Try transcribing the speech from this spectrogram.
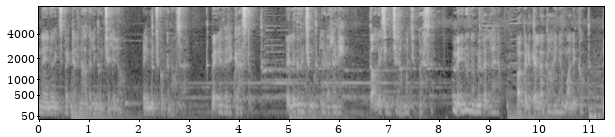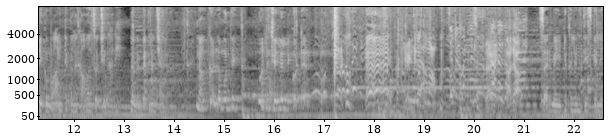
నేను ఇన్స్పెక్టర్ నాగలింగం చెల్లిలో ప్రేమించుకుంటున్నాం సార్. వేరే? వేరే కాస్ట్. పెళ్ళి గురించి మాట్లాడాలని కాలేజీ నుంచి రమ్మని చెప్పారు సార్. నేను నమ్మి వెళ్ళాను. అక్కడికి వెళ్ళాక ఆయన మానికం నీకు మా ఇంటి పిల్ల కావాల్సి వచ్చిందని నన్ను బెదిరించారు. నా కళ్ళ ముందే వాళ్ళ చెల్లెల్ని కొట్టారు. సార్ మీ ఇంటి పిల్లని తీసుకెళ్ళి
